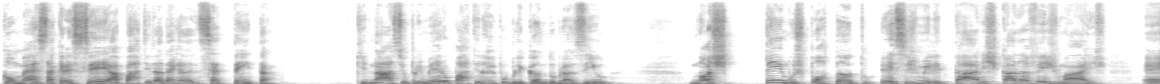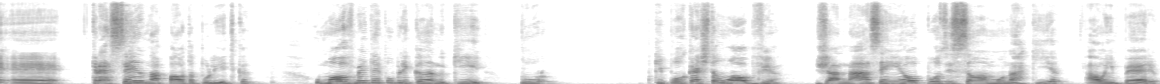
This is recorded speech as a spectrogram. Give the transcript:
começa a crescer a partir da década de 70, que nasce o primeiro partido republicano do Brasil, nós temos, portanto, esses militares cada vez mais é, é, crescendo na pauta política, o movimento republicano que, por, que por questão óbvia, já nasce em oposição à monarquia, ao império,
